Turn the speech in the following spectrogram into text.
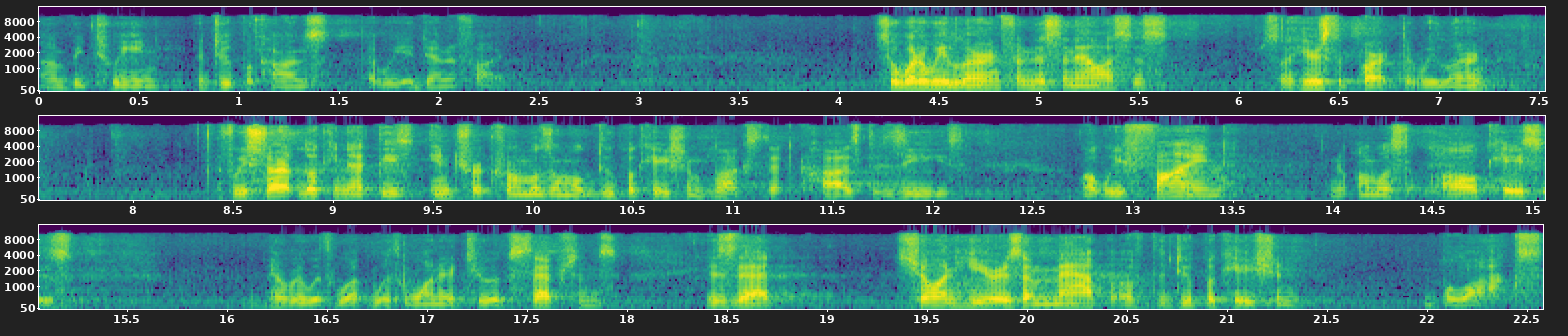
um, between the duplicons that we identified. So what do we learn from this analysis? So here's the part that we learned. If we start looking at these intrachromosomal duplication blocks that cause disease, what we find in almost all cases, probably with, with one or two exceptions, is that shown here is a map of the duplication blocks.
